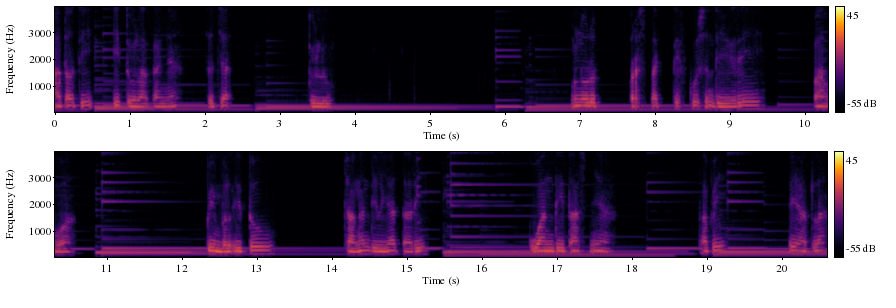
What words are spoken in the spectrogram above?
atau diidolakannya sejak dulu. Menurut perspektifku sendiri bahwa bimbel itu jangan dilihat dari kuantitasnya. Tapi lihatlah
